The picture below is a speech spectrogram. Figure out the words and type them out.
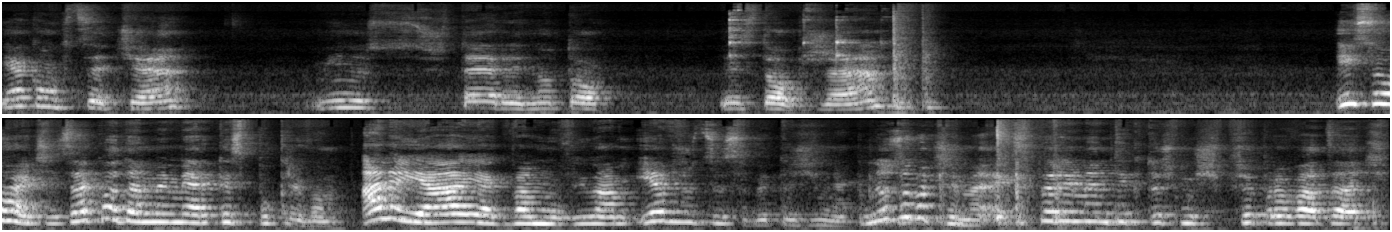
jaką chcecie. Minus 4, no to jest dobrze. I słuchajcie, zakładamy miarkę z pokrywą. Ale ja, jak Wam mówiłam, ja wrzucę sobie te ziemniaki. No zobaczymy. Eksperymenty ktoś musi przeprowadzać.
